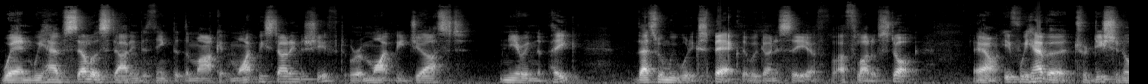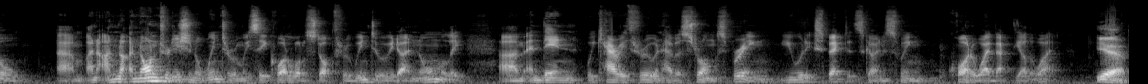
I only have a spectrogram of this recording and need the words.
When we have sellers starting to think that the market might be starting to shift or it might be just nearing the peak, that's when we would expect that we're going to see a, a flood of stock. Now, if we have a traditional, um, an, a non-traditional winter, and we see quite a lot of stock through winter we don't normally, um, and then we carry through and have a strong spring, you would expect it's going to swing quite a way back the other way. Yeah,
